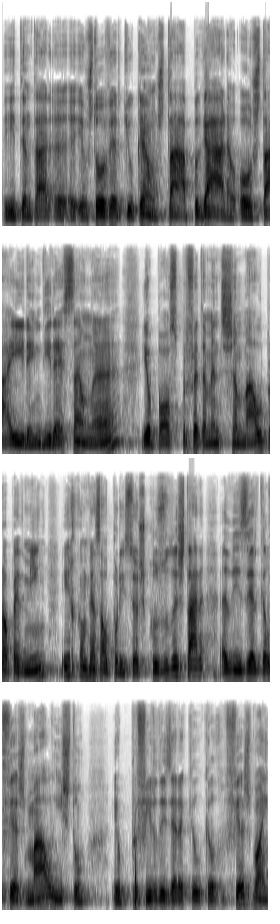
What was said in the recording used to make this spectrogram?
e tentar. Eh, eu estou a ver que o cão está a pegar ou está a ir em direção a. Eu posso perfeitamente chamá-lo para o pé de mim e recompensá-lo por isso. Eu escuso de estar a dizer que ele fez mal isto. Eu prefiro dizer aquilo que ele fez bem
